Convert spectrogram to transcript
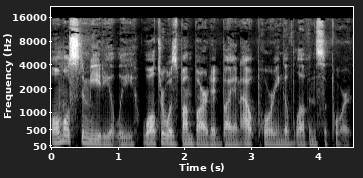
Almost immediately, Walter was bombarded by an outpouring of love and support.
